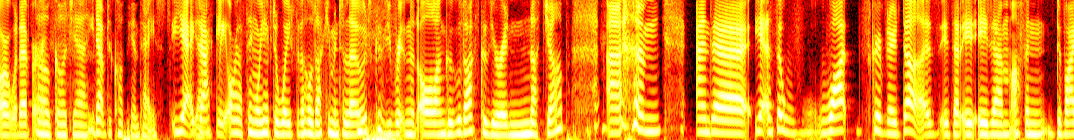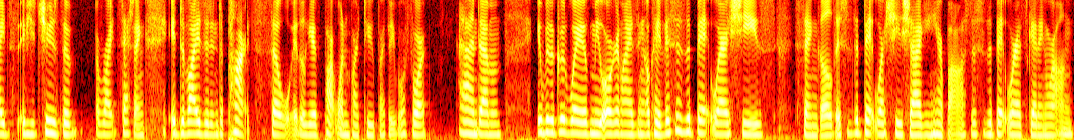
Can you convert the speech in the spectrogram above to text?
or whatever. Oh god, yeah. You don't have to copy and paste. Yeah, exactly. Or that thing where you have to wait for the whole document to load because you've written it all on Google Docs because you're a nut job. Um, and uh, yeah, and so what Scrivener does is that it, it um, often divides, if you choose the right setting, it divides it into parts. So it'll give part one, part two, part three, part four. And um, it was a good way of me organizing. Okay, this is the bit where she's single. This is the bit where she's shagging her boss. This is the bit where it's getting wrong.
